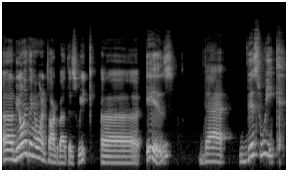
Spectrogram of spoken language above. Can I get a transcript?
uh, the only thing I want to talk about this week uh, is that this week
